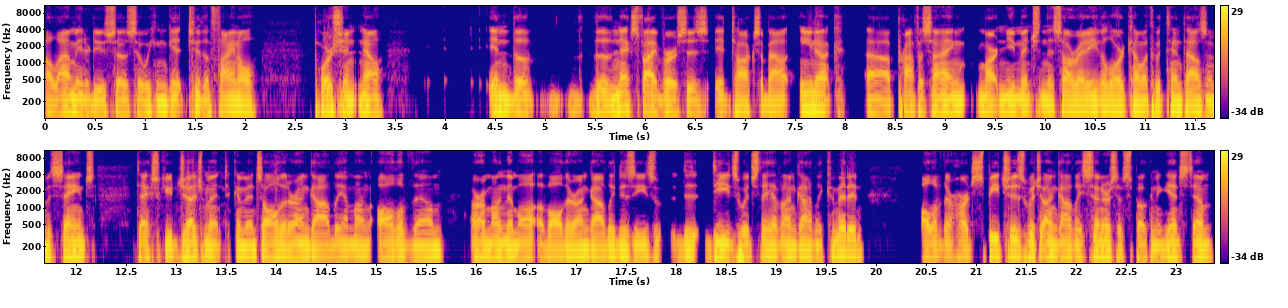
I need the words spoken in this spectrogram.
allow me to do so so we can get to the final portion. Now, in the the next five verses, it talks about Enoch uh, prophesying. Martin, you mentioned this already. The Lord cometh with 10,000 of his saints to execute judgment, to convince all that are ungodly among all of them, or among them all of all their ungodly disease, d- deeds which they have ungodly committed, all of their hard speeches which ungodly sinners have spoken against him.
